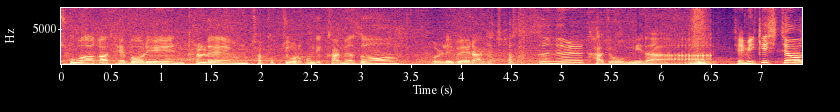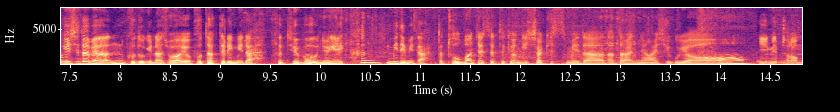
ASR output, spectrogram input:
조화가 돼버린 클램 적극적으로 공격하면서 올리베이라한테 첫 승을 가져옵니다. 재밌게 시청하고 계시다면 구독이나 좋아요 부탁드립니다. 큐튜브 운영에 큰 힘이 됩니다. 자, 두 번째 세트 경기 시작했습니다. 다들 안녕하시고요. 이 맵처럼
